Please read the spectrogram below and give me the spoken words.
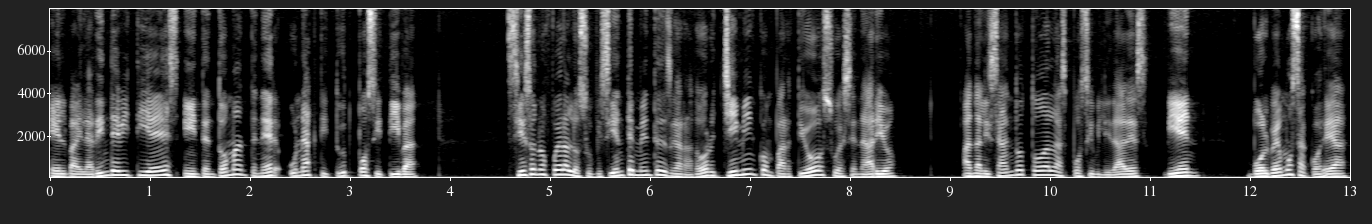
el bailarín de BTS intentó mantener una actitud positiva. Si eso no fuera lo suficientemente desgarrador, Jimin compartió su escenario, analizando todas las posibilidades. Bien, volvemos a Corea.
